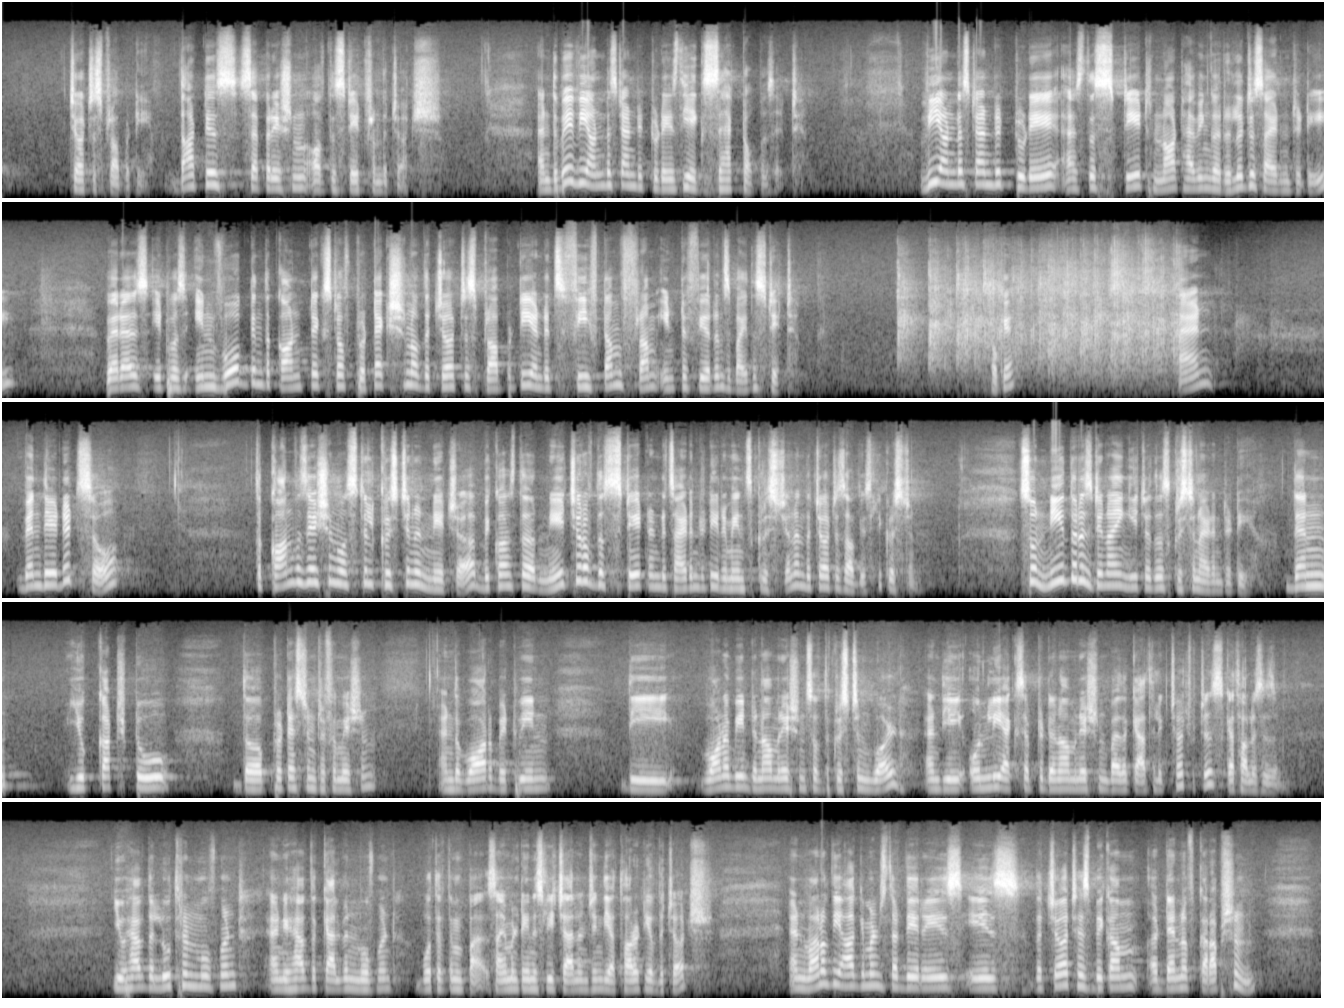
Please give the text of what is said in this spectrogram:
church's property. That is separation of the state from the church. And the way we understand it today is the exact opposite. We understand it today as the state not having a religious identity, whereas it was invoked in the context of protection of the church's property and its fiefdom from interference by the state. Okay? And when they did so, the conversation was still Christian in nature because the nature of the state and its identity remains Christian, and the church is obviously Christian. So neither is denying each other's Christian identity. Then you cut to the Protestant Reformation and the war between the wannabe denominations of the Christian world and the only accepted denomination by the Catholic Church, which is Catholicism. You have the Lutheran movement and you have the Calvin movement, both of them simultaneously challenging the authority of the church. And one of the arguments that they raise is the church has become a den of corruption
